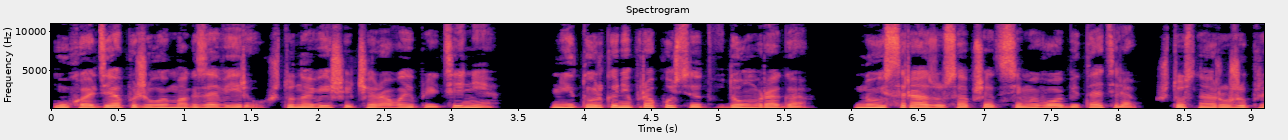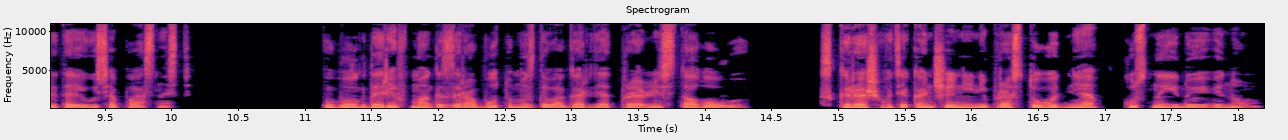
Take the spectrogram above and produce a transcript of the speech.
Уходя, пожилой маг заверил, что новейшие чаровые плетения не только не пропустят в дом врага, но и сразу сообщат всем его обитателям, что снаружи притаилась опасность. Поблагодарив мага за работу, мы с Далагарди отправились в столовую, скрашивать окончание непростого дня вкусной едой и вином.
